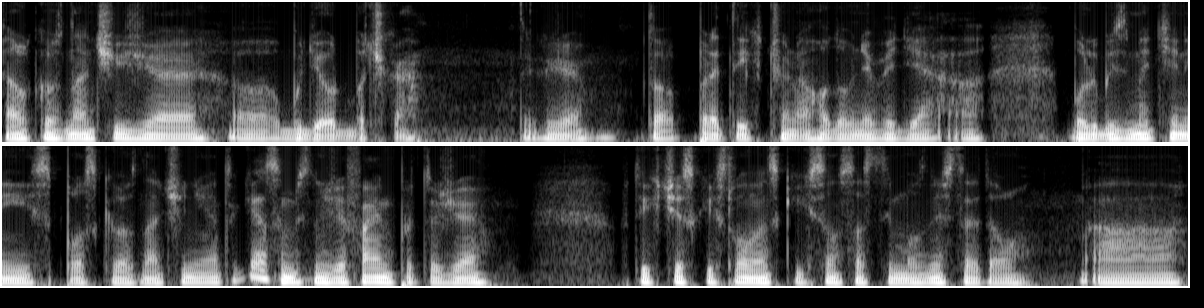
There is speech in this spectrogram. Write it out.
LK značí, že o, bude odbočka. Takže to pre tých, čo náhodou nevedia a boli by zmetení z polského značenia, tak ja si myslím, že fajn, pretože v tých českých, slovenských som sa s tým moc nestretol. A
